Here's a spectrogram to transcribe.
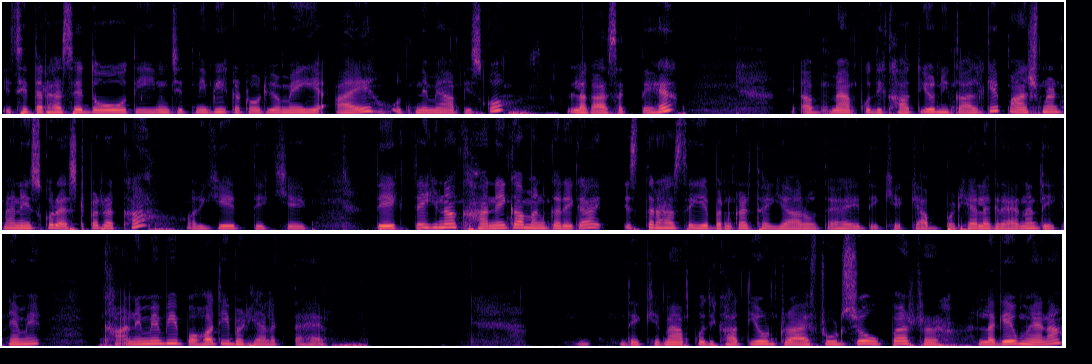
इसी तरह से दो, तीन जितनी भी कटोरियों में ये आए, उतने में आप इसको लगा सकते हैं। अब मैं आपको दिखाती हूँ निकाल के। पाँच मिनट मैंने इसको रेस्ट पर रखा और ये देखिए, देखते ही ना खाने का मन करेगा। इस तरह से ये बनकर तैयार होता है। ये देखिए क्या बढ़िया लग रहा है ना देखने में। खाने में भी बहुत ही बढ़िया लगता है। देखिए मैं आपको दिखाती हूँ ड्राई फ्रूट्स जो ऊपर लगे हुए हैं ना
